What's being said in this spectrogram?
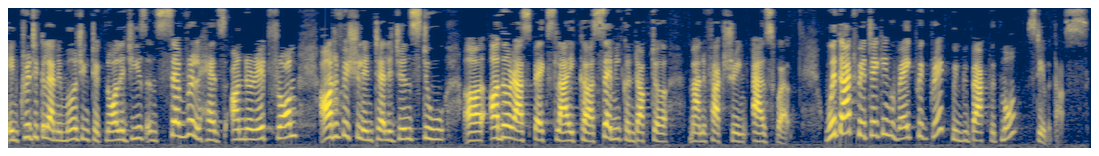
in critical and emerging technologies and several heads under it from artificial intelligence to other aspects like semiconductor manufacturing as well. With that, we're taking a very quick break. We'll be back with more. Stay with us.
